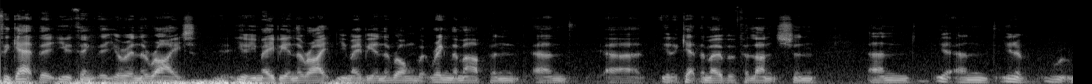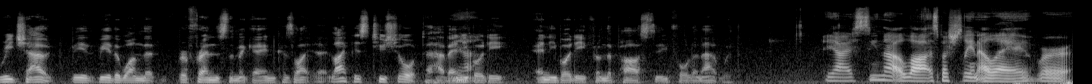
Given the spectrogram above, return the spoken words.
forget that you think that you're in the right. You, you may be in the right, you may be in the wrong, but ring them up and and uh, you know get them over for lunch and and and you know re- reach out, be be the one that befriends them again because like, life is too short to have Yeah. anybody anybody from the past that you've fallen out with. Yeah, I've seen that a lot, especially in LA, where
